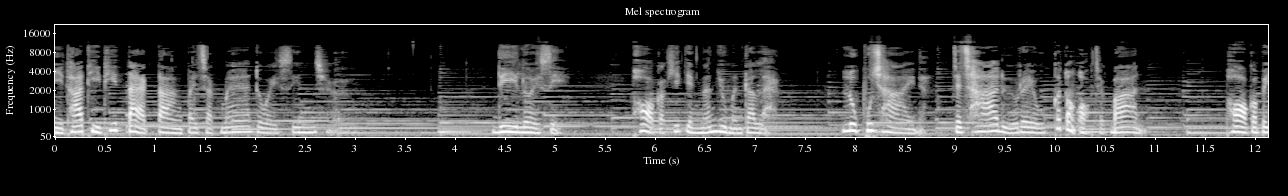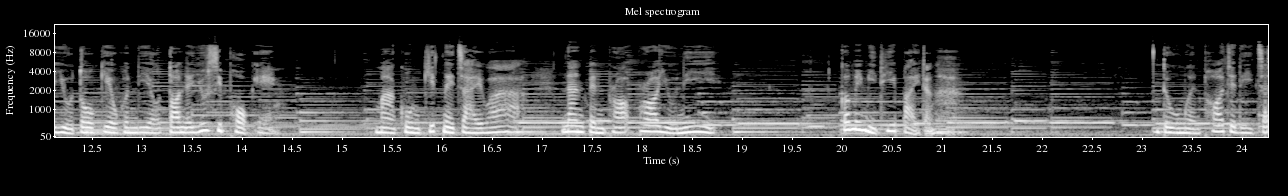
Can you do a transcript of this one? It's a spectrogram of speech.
มีท่าทีที่แตกต่างไปจากแม่โดยสิ้นเชิง ดีเลยสิ พ่อก็คิดอย่างนั้นอยู่เหมือนกันแหละ ลูกผู้ชายเนี่ยจะช้าหรือเร็วก็ต้องออกจากบ้าน พ่อก็ไปอยู่โตเกียวคนเดียวตอนอายุ 16 เอง มาคุงคิดในใจว่า นั่นเป็นเพราะพ่ออยู่นี่ ก็ไม่มีที่ไปต่างหากดูเหมือนพ่อจะดีใจ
